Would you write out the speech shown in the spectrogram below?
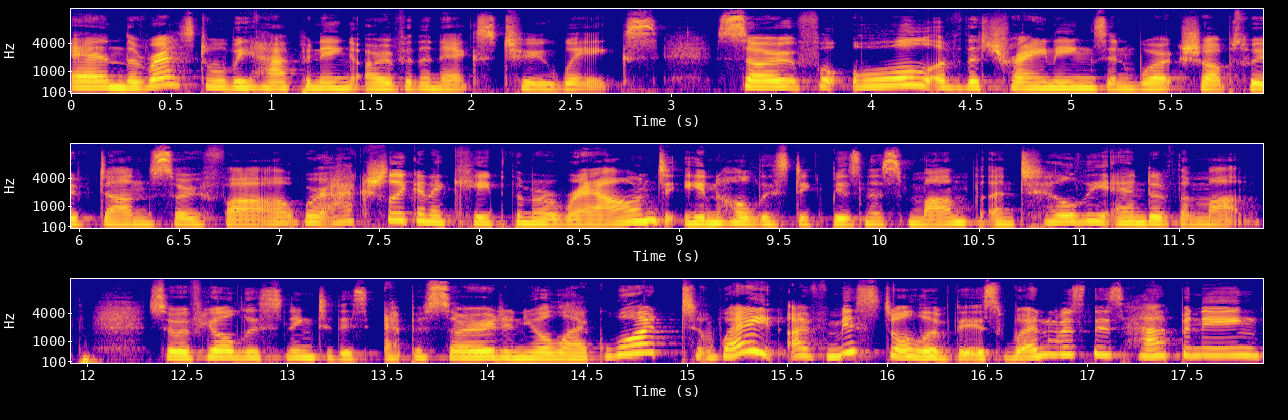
and the rest will be happening over the next two weeks. So, for all of the trainings and workshops we've done so far, we're actually going to keep them around in Holistic Business Month until the end of the month. So, if you're listening to this episode and you're like, what? Wait, I've missed all of this. When was this happening?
